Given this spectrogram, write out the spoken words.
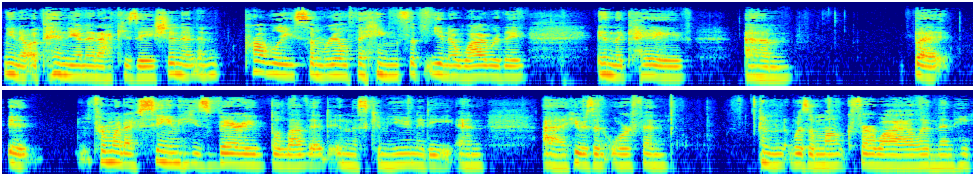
you know, opinion and accusation and, and probably some real things of, you know, why were they in the cave? Um, but it, from what I've seen, he's very beloved in this community. And uh, he was an orphan and was a monk for a while and then he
